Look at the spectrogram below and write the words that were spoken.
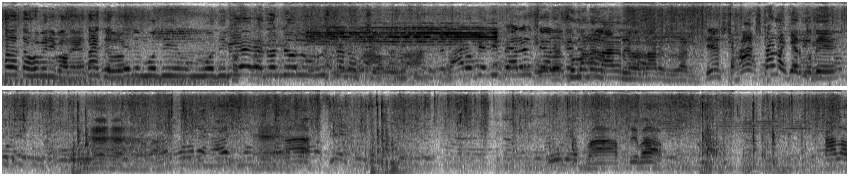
তাহলে তো হবেরই পারে তাই তো? মোদি মোদি জন্য হলো অনুষ্ঠান হচ্ছে। বারো কেজি প্যারেল তেরো কেজি সমানে লাগান লাগান লাগান নাকি এর মধ্যে? হ্যাঁ হ্যাঁ হ্যাঁ। বাপ রে বাপ। সারা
